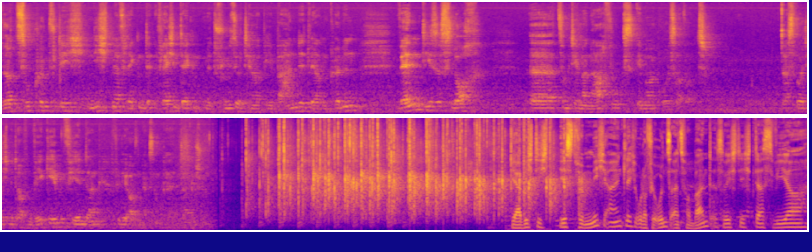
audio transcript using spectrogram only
wird zukünftig nicht mehr flächendeckend mit Physiotherapie behandelt werden können, wenn dieses Loch äh, zum Thema Nachwuchs immer größer wird. Das wollte ich mit auf den Weg geben. Vielen Dank für die Aufmerksamkeit. Dankeschön. Ja, wichtig ist für mich eigentlich oder für uns als Verband ist wichtig, dass wir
